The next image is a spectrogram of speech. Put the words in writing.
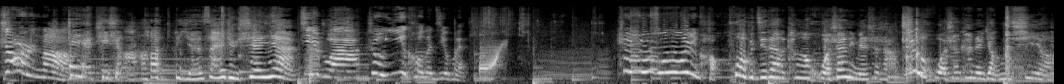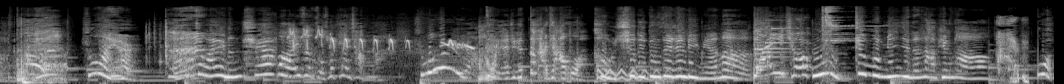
这儿呢。谢谢提醒啊，这颜色还挺鲜艳。记住啊，只有一口的机会。轻轻松松一口，迫不及待的看看火山里面是啥。这个火山看着洋气啊！什么玩意儿？这玩意儿能吃？不好意思，走错片场了。什么味儿啊？再来这个大家伙，好吃的都在这里面呢。来一球。嗯，这么迷你的辣平糖，哇，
